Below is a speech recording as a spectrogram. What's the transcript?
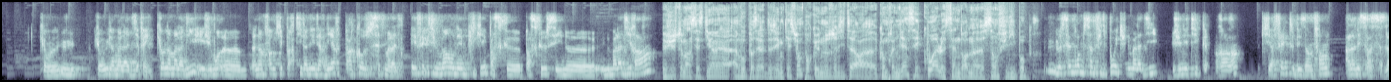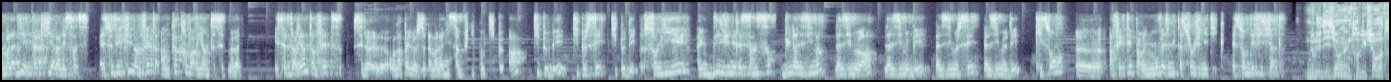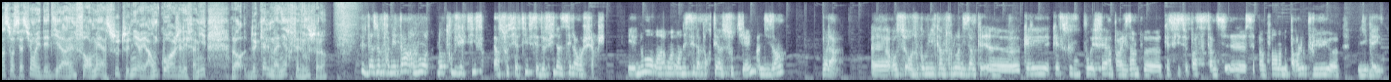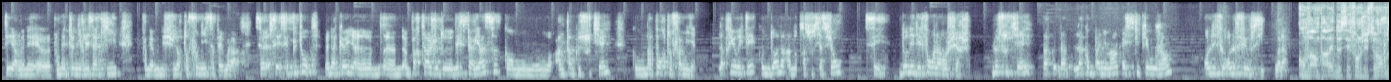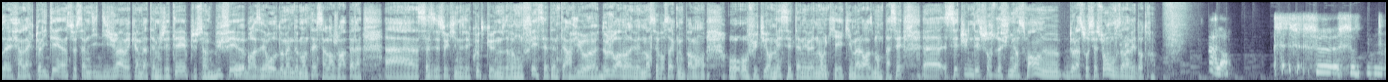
qui ont eu qui ont eu la maladie, enfin qui ont la maladie et j'ai un, un enfant qui est parti l'année dernière à cause de cette maladie. Effectivement, on est impliqué parce que parce que c'est une une maladie rare. Justement, c'est ce qui m'amène à à vous poser la deuxième question pour que nos auditeurs euh, comprennent bien. C'est quoi le syndrome euh, San Filippo Le syndrome San Filippo est une maladie génétique rare qui affecte des enfants à la naissance. La maladie est acquise à la naissance. Elle se décline en fait en quatre variantes cette maladie. Et cette variante, en fait, le- le- on appelle la maladie San Filippo type A, type B, type C, type D. Sont liées à une dégénérescence d'une enzyme, l'enzyme A, l'enzyme B, l'enzyme C, l'enzyme D, qui sont euh, affectées par une mauvaise mutation génétique. Elles sont déficientes. Nous le disions en introduction, votre association est dédiée à informer, à soutenir et à encourager les familles. Alors, de quelle manière faites-vous cela? Dans un premier temps, nous, notre objectif associatif, c'est de financer la recherche. Et nous, on, essaie d'apporter un soutien en disant, voilà, euh, on, se, communique entre nous en disant euh, quel est, qu'est-ce que vous pouvez faire, par exemple, euh, qu'est-ce qui se passe quand cet enfant ne parle plus. Il dit, ben, écoutez, pour maintenir les acquis, il faut lui amener chez l'orthophoniste. Enfin, voilà, c'est, plutôt un accueil, un, partage de, d'expérience qu'on, en tant que soutien qu'on apporte aux familles. La priorité qu'on donne à notre association, c'est donner des fonds à la recherche, le soutien, la- la- l'accompagnement, expliquer aux gens. On, les fait, on le fait aussi. Voilà. On va en parler de ces fonds justement. Vous allez faire l'actualité hein, ce samedi 10 juin avec un baptême GT plus un buffet euh, Brasero au domaine de Mantels. Alors je rappelle hein, à celles et ceux qui nous écoutent que nous avons fait cette interview euh, deux jours avant l'événement. C'est pour ça que nous parlons au, au futur, mais c'est un événement qui est, qui est malheureusement passé. Euh, c'est une des sources de financement de l'association ou vous en avez d'autres? Alors, ce, ce,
